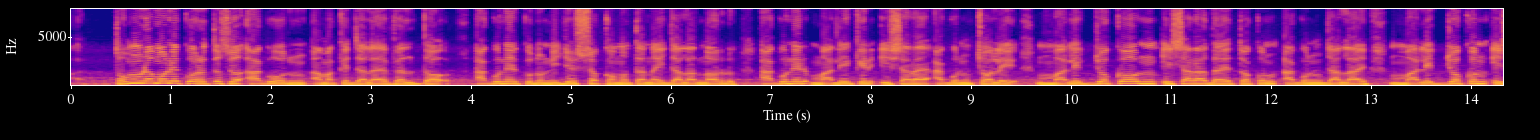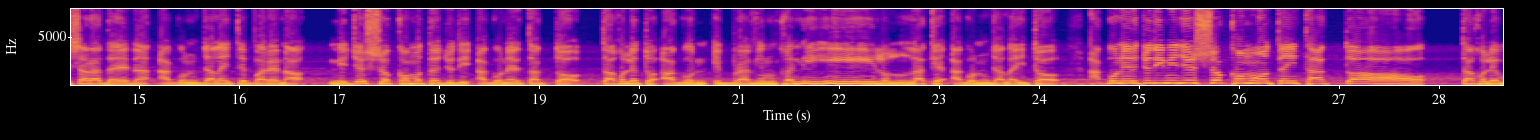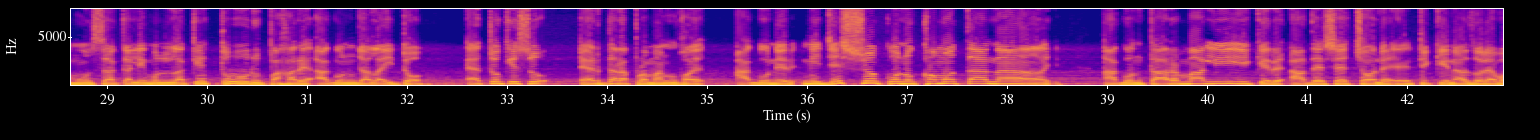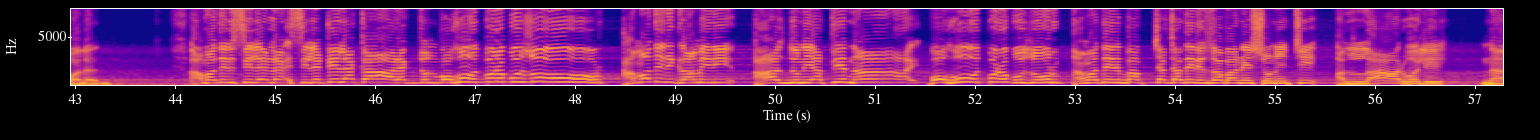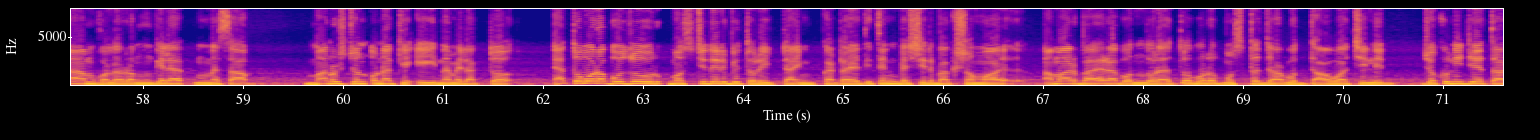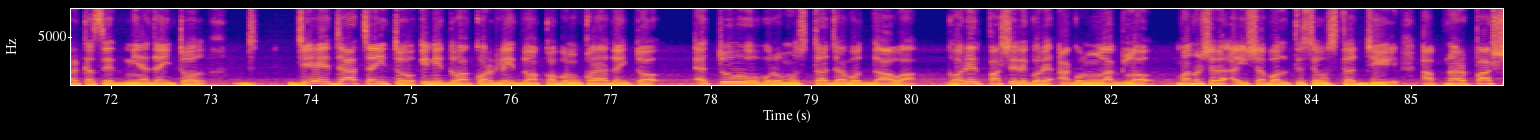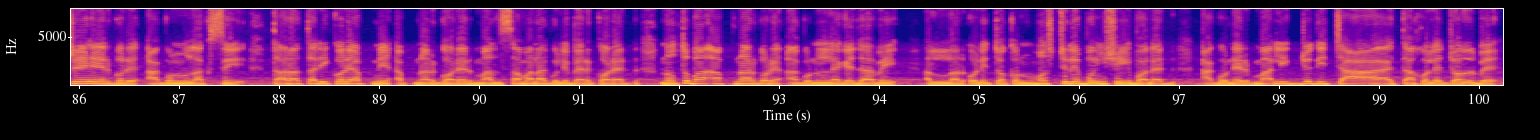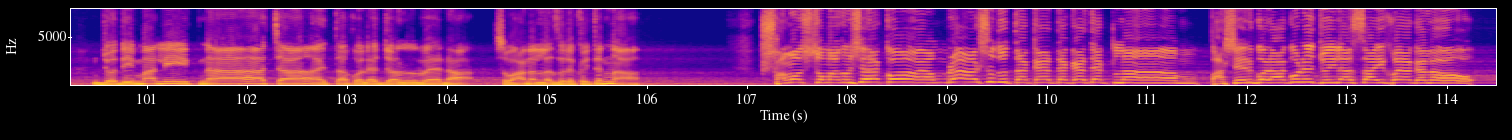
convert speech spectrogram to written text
তোমরা মনে করতেছো আগুন আমাকে জ্বালায় ফেলতো। আগুনের কোনো নিজস্ব ক্ষমতা নাই জ্বালানোর। আগুনের মালিকের ইশারায় আগুন চলে। মালিক যখন ইশারা দেয়, তখন আগুন জ্বালায়। মালিক যখন ইশারা দেয় না, আগুন জ্বালাইতে পারে না। নিজস্ব ক্ষমতা যদি আগুনের থাকতো, তাহলে তো আগুন ইব্রাহিম খলিলুল্লাহকে আগুন জ্বালাইত। আগুনের যদি নিজস্ব ক্ষমতাই থাকতো তাহলে মুসা কালিমুল্লাহকে তোর পাহাড়ে আগুন জ্বালাইতো। এত কিছু এর দ্বারা প্রমাণ হয়, আগুনের নিজস্ব কোনো ক্ষমতা নাই। আগুন তার মালিকের আদেশে চলে, ঠিক কিনা জোরে বলেন? আমাদের সিলেট এলাকার একজন বহুত বড় বুজুর্গ, আমাদের গ্রামেরই আজ দুনিয়াতে নাই। বহুত বড় বুজুর্গ, আমাদের বাপ চাচাদের জবানে শুনেছি, আল্লাহর ওলি নাম হলো রঙ্গিলা মেসাব। মানুষজন ওনাকে এই নামে ডাকত। এত বড় বুজুর্গ মসজিদের ভিতরে টাইম কাটায় দিতেন বেশিরভাগ সময়। আমার ভাইয়েরা বন্ধুরা, এত বড় মুস্তাজাব দাওয়া ছিলেন যখনই যে তার কাছে নিয়ে যাইত, যে যা চাইতো ইনি দোয়া করলেই দোয়া কবল করা যাইত। এত বড় মুস্তাজাব দাওয়া ঘরের পাশের ঘরে আগুন লাগল। মানুষের আইসা বলতেছে, উস্তাদজি, আপনার পাশের ঘরে আগুন লাগছে। তাড়াতাড়ি করে আপনি আপনার ঘরের মাল সামানাগুলি বের করেন, নতুবা আপনার ঘরে আগুন লেগে যাবে। আল্লাহর অলি তখন মসজিদে বইসেই বলেন, আগুনের মালিক যদি চায় তাহলে জ্বলবে, যদি মালিক না চায় তাহলে জ্বলবে না। সোহান আল্লাহ জোরে কইতেন না। সমস্ত মানুষেরা কয়, আমরা শুধু তাকায় তাকায় দেখলাম। পাশের ঘর আগুনে জইলা সাই হয়ে গেল।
